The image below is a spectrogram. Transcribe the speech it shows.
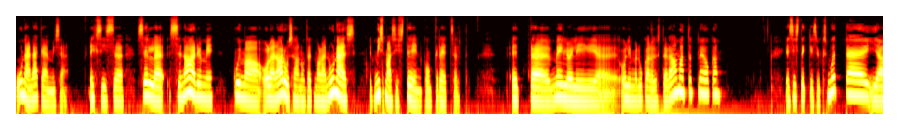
unenägemise ehk siis äh, selle stsenaariumi kui ma olen aru saanud et ma olen unes et mis ma siis teen konkreetselt. Et äh, meil oli äh,, olime lugenud ühte raamatut Leoga ja siis tekkis üks mõte ja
